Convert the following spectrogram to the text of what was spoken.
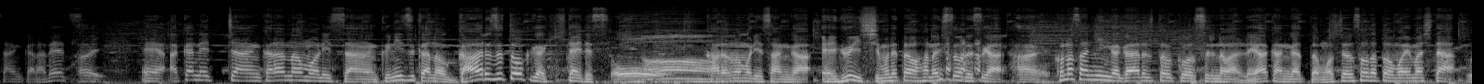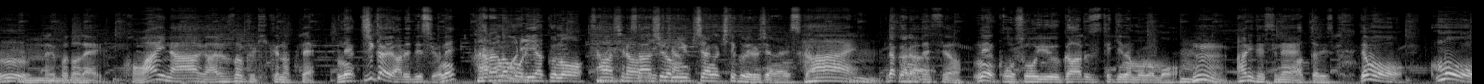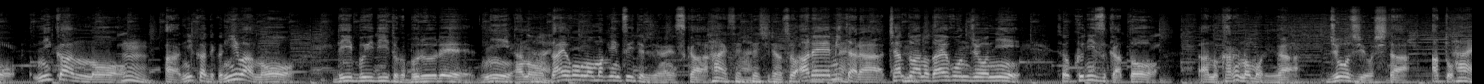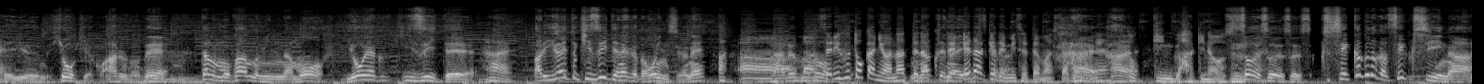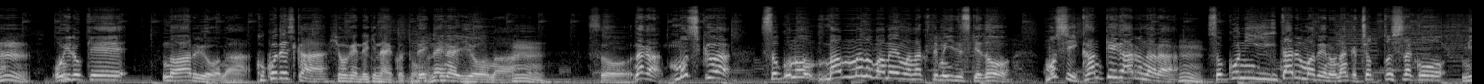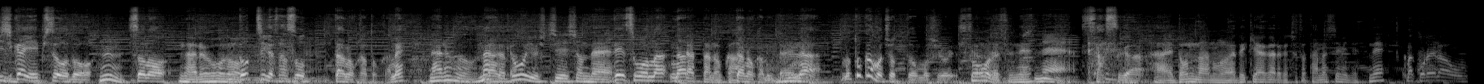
さんからです。はい。えー、あかねちゃん、からの森さん、国塚のガールズトークが聞きたいです。からの森さんがえぐい下ネタを話しそうですが、はい。この3人がガールズトークをするのはレア感があって面白そうだと思いました。うん。ということで、怖いなあガールズトーク聞くのって。ね、次回あれですよね。空の森空の森役の沢城みゆきちゃんが来てくれるじゃないですか。はい、うんだから、そうですよ。ね、こうそういうガールズ的なものもうん、ありですねあ。ったりです。でも、もう2巻の、うん。あ、2巻っていうか2話の DVD とかブルーレイに、あの、はい。台本がおまけについてるじゃないですか。はい、設定資料そう、あれ見たら、ちゃんとあの台本上に、その国塚と、あの、空の森が、成就をした後っていう表記がこうあるので、多分もうファンのみんなも、ようやく気づいて、はい。あれ意外と気づいてない方多いんですよね。あーなるほどまあ、セリフとかにはなってなくて絵だけで見せてましたからね、はいはいストッキング履き直す、そうです、そうです、そうです。せっかくだからセクシーな、うんお色気のあるような、ここでしか表現できないことをね。できないような、うん。そう。なんか、もしくは、そこのまんまの場面はなくてもいいですけど、もし関係があるなら、うんそこに至るまでのなんかちょっとしたこう、短いエピソード、うんその、なるほど。どっちが誘ったのかとかね。なるほど。なんかかどういうシチュエーションで。で、そうな、な至ったのかったのかみたいなのとかもちょっと面白いですよね。そうですね。ねさすが。はい。どんなものが出来上がるかちょっと楽しみですね。まあ、これらを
